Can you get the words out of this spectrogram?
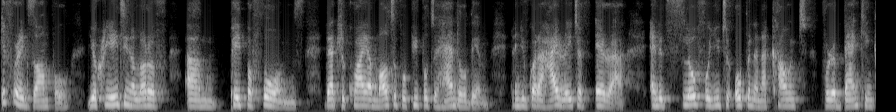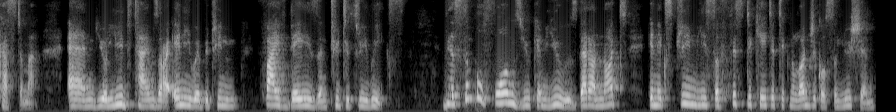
if, for example, you're creating a lot of um, paper forms that require multiple people to handle them, and you've got a high rate of error, and it's slow for you to open an account for a banking customer, and your lead times are anywhere between five days and two to three weeks. There are simple forms you can use that are not an extremely sophisticated technological solution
